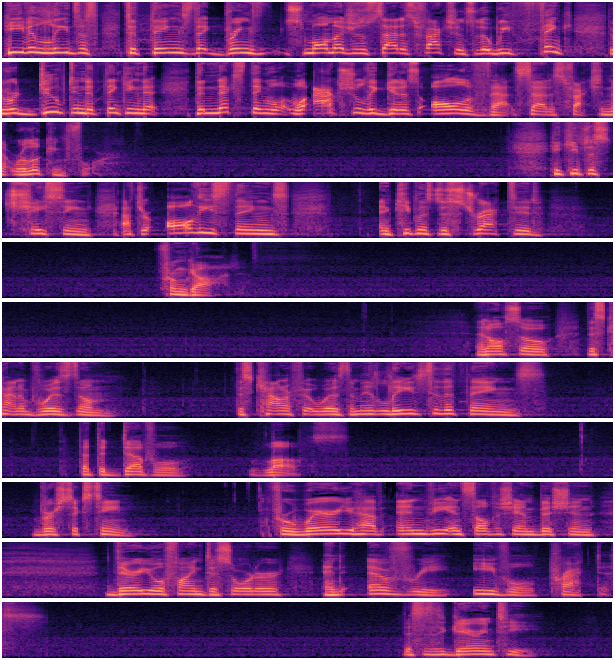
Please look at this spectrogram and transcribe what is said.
He even leads us to things that bring small measures of satisfaction so that we think that we're duped into thinking that the next thing will, will actually get us all of that satisfaction that we're looking for. He keeps us chasing after all these things and keeping us distracted from God. And also, this kind of wisdom, this counterfeit wisdom, it leads to the things that the devil loves. Verse 16 For where you have envy and selfish ambition, there you will find disorder and every evil practice. This is a guarantee.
